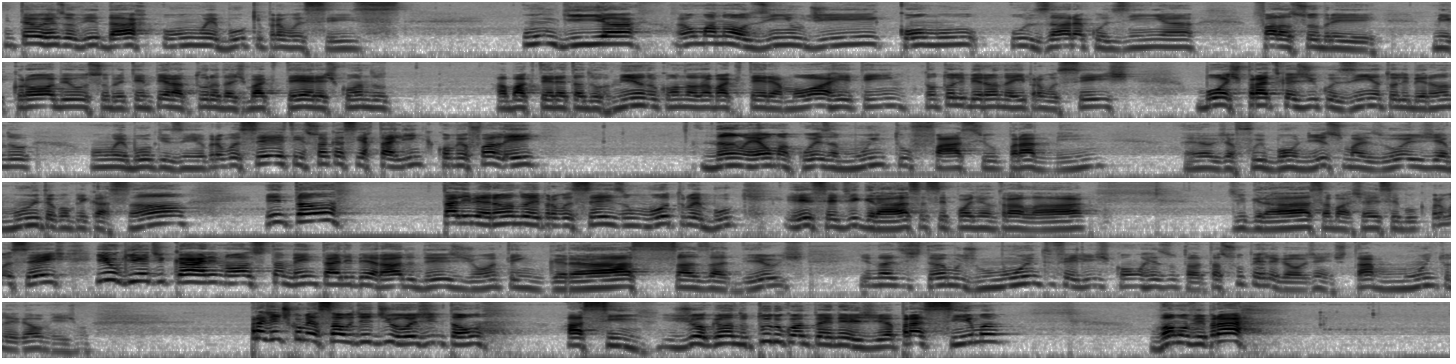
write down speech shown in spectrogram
Então eu resolvi dar um e-book para vocês, um guia, é um manualzinho de como usar a cozinha, fala sobre micróbio, sobre temperatura das bactérias, quando a bactéria está dormindo, quando a bactéria morre. Tem, então estou liberando aí para vocês boas práticas de cozinha. Estou liberando um e-bookzinho para vocês. Tem só que acertar link, como eu falei. Não é uma coisa muito fácil para mim. É, eu já fui bom nisso, mas hoje é muita complicação. Então, tá liberando aí para vocês um outro e-book. Esse é de graça, você pode entrar lá de graça, baixar esse e-book para vocês. E o guia de carne nosso também está liberado desde ontem, graças a Deus. E nós estamos muito felizes com o resultado. Tá super legal, gente. Tá muito legal mesmo. Para a gente começar o dia de hoje, então, assim, jogando tudo quanto é energia para cima. Vamos vibrar?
